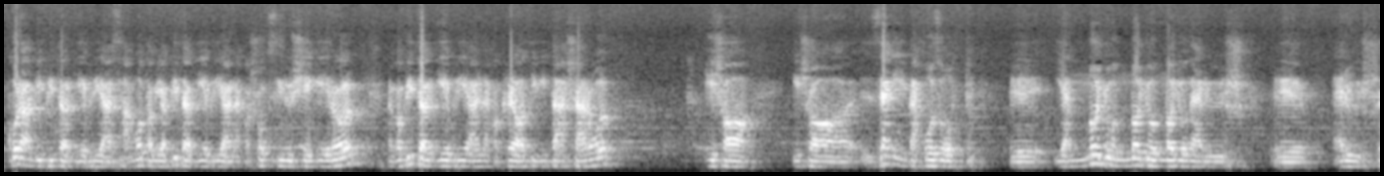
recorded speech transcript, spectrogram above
korábbi Peter Gabriel számot, ami a Peter Gabrielnek a sokszínűségéről, meg a Peter Gabrielnek a kreativitásáról, és a, és a zenébe hozott ilyen nagyon-nagyon-nagyon erős, erős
